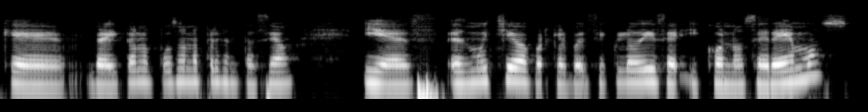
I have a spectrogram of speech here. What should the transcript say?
que Brayton lo puso en la presentación, y es, es muy chido porque el versículo dice, y conoceremos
